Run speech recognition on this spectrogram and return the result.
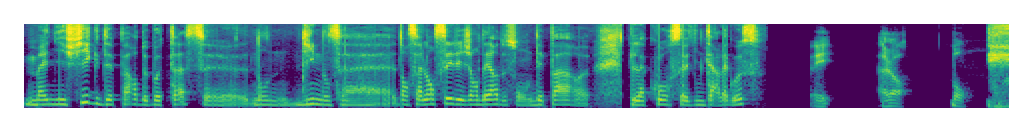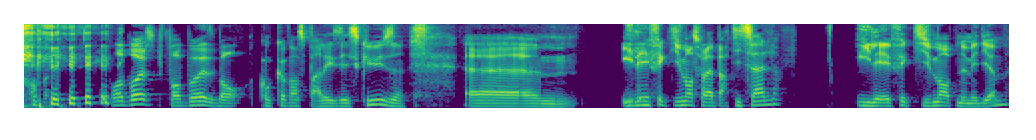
magnifique départ de Bottas, euh, dans, digne dans sa, dans sa lancée légendaire de son départ euh, de la course d'Interlagos Et alors, bon, je propose, je propose bon, qu'on commence par les excuses. Euh, il est effectivement sur la partie sale. Il est effectivement en pneu médium.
